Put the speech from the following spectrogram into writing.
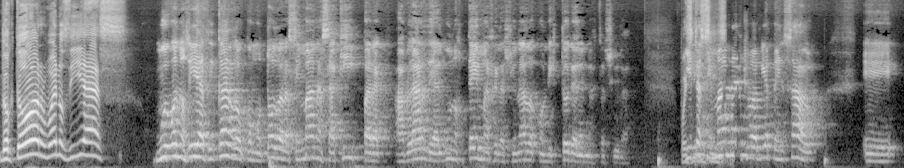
Doctor, buenos días. Muy buenos días, Ricardo, como todas las semanas aquí para hablar de algunos temas relacionados con la historia de nuestra ciudad. Pues y esta semana yo había pensado eh,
